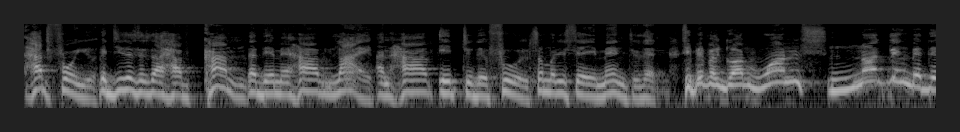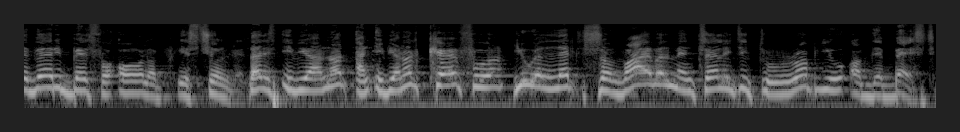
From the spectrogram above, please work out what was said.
had for you. But Jesus says, I have come that they may have life and have it to the full. Somebody say amen to that. See, people, God wants nothing but the very best for all of his children. That is, if you are not, and if you are not careful, you will let survival mentality to rob you of the best.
